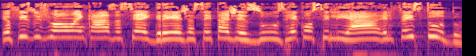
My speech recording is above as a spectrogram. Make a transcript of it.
Eu fiz o João lá em casa ser a igreja, aceitar Jesus, reconciliar, ele fez tudo.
